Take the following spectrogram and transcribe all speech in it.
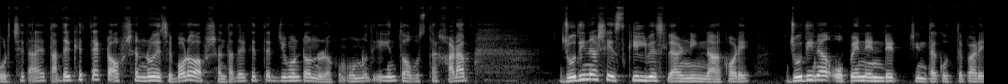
করছে তাদের তাদের ক্ষেত্রে একটা অপশান রয়েছে, বড় অপশান তাদের ক্ষেত্রে জীবনটা অন্যরকম। অন্যদিকে কিন্তু অবস্থা খারাপ। যদি না সে স্কিল বেস লার্নিং না করে, যদি না ওপেন এন্ডেড চিন্তা করতে পারে,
